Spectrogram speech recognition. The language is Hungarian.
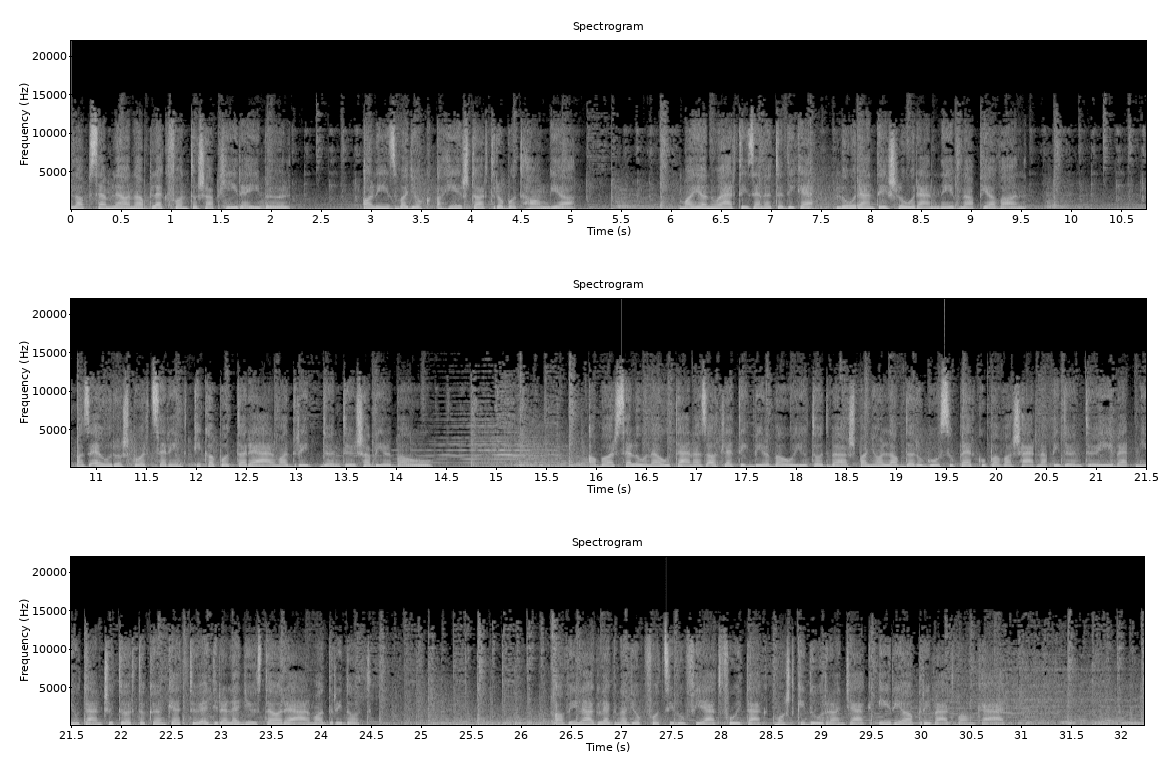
Lapszemle a nap legfontosabb híreiből. Alíz vagyok, a hírstart robot hangja. Ma január 15-e, Lóránt és Lórán névnapja van. Az Eurosport szerint kikapott a Real Madrid döntős a Bilbao. A Barcelona után az Athletic Bilbao jutott be a spanyol labdarúgó szuperkupa vasárnapi döntőjébe, miután csütörtökön 2-1-re legyőzte a Real Madridot. A világ legnagyobb focilufiát fújták, most kidurrantják, írja a privát bankár.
